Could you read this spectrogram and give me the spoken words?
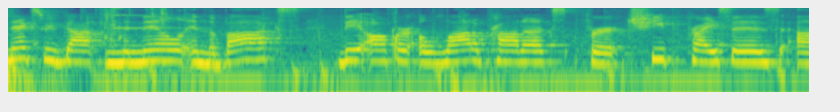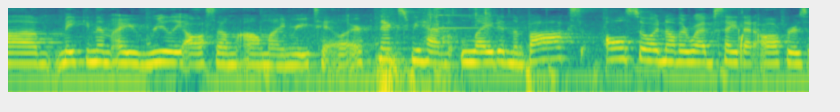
Next, we've got MiniInTheBox. They offer a lot of products for cheap prices, um, making them a really awesome online retailer. Next, we have Light in the Box, also another website that offers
